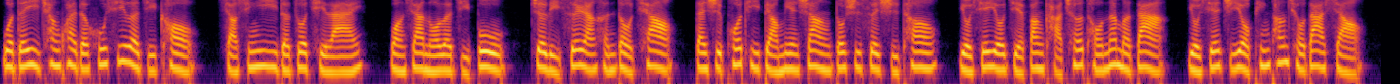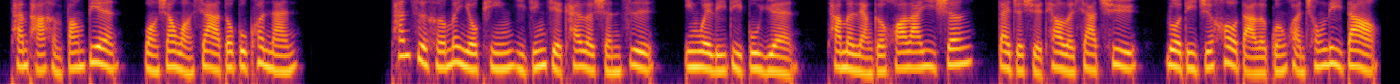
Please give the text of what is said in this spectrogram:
我得以畅快的呼吸了几口。小心翼翼地坐起来，往下挪了几步。这里虽然很陡峭，但是坡体表面上都是碎石头，有些有解放卡车头那么大，有些只有乒乓球大小，攀爬很方便，往上往下都不困难。潘子和闷油瓶已经解开了绳子，因为离底不远，他们两个哗啦一声带着雪跳了下去，落地之后打了滚缓冲力道，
